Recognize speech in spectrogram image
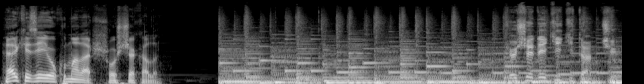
Herkese iyi okumalar, hoşçakalın. Köşedeki Kitapçı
